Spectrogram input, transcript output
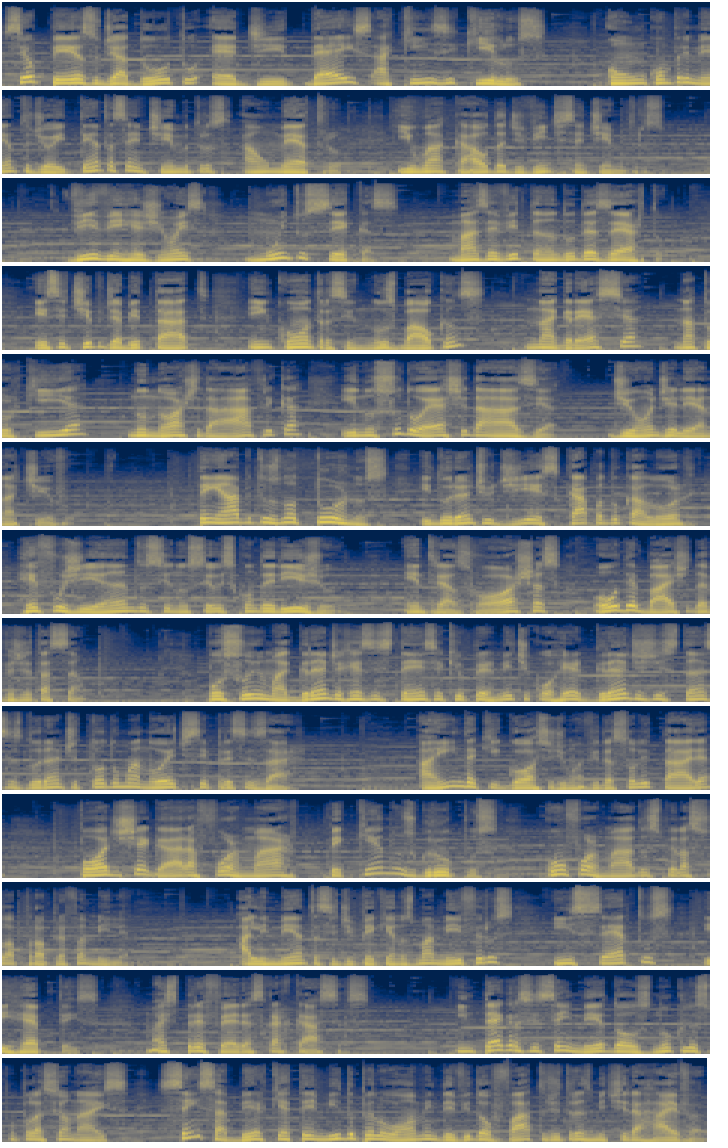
Seu peso de adulto é de 10 a 15 quilos, com um comprimento de 80 centímetros a 1 metro e uma cauda de 20 centímetros. Vive em regiões muito secas, mas evitando o deserto. Esse tipo de habitat encontra-se nos Balcãs, na Grécia, na Turquia, no norte da África e no sudoeste da Ásia, de onde ele é nativo. Tem hábitos noturnos e durante o dia escapa do calor, refugiando-se no seu esconderijo, entre as rochas ou debaixo da vegetação. Possui uma grande resistência que o permite correr grandes distâncias durante toda uma noite se precisar. Ainda que goste de uma vida solitária, pode chegar a formar pequenos grupos conformados pela sua própria família. Alimenta-se de pequenos mamíferos, insetos e répteis, mas prefere as carcaças. Integra-se sem medo aos núcleos populacionais, sem saber que é temido pelo homem devido ao fato de transmitir a raiva.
